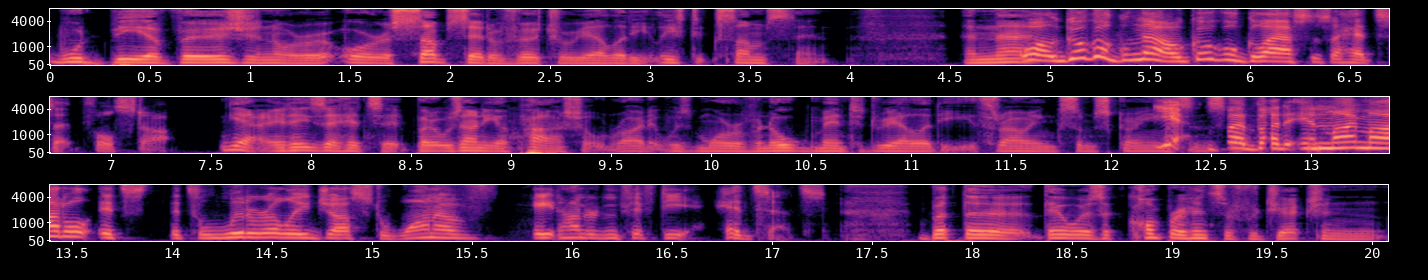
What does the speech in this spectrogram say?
would be a version or a, or a subset of virtual reality, at least to some extent. And that well, Google no, Google Glass is a headset. Full stop. Yeah, it is a headset, but it was only a partial, right? It was more of an augmented reality, throwing some screens. Yeah, but but in my model, it's it's literally just one of 850 headsets. But the there was a comprehensive rejection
